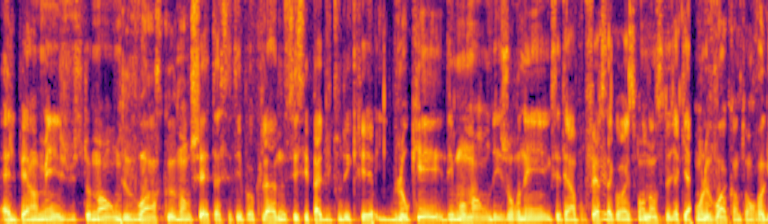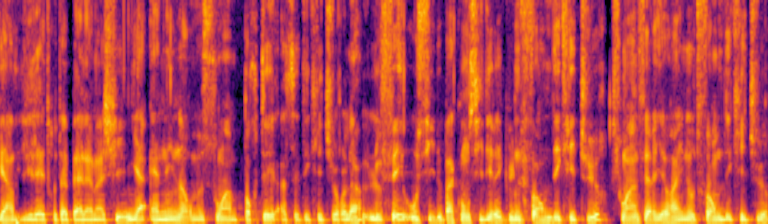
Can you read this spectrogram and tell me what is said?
elle permet justement de voir que Manchette, à cette époque-là, ne cessait pas du tout d'écrire. Il bloquait des moments, des journées, etc. pour faire sa correspondance. C'est-à-dire qu'on le voit quand on regarde les lettres tapées à la machine, il y a un énorme soin porté à cette écriture-là. Le fait aussi de pas considérer qu'une forme d'écriture soit inférieure à une autre forme d'écriture.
